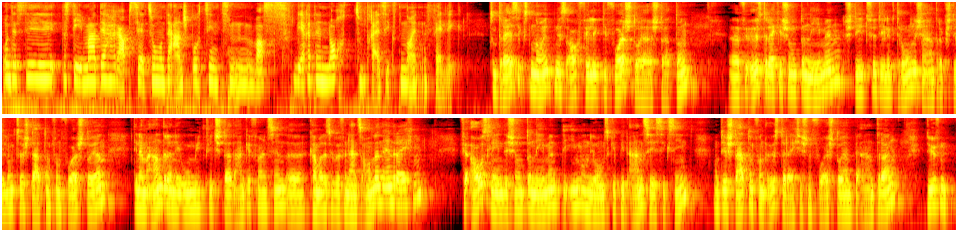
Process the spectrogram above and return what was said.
und jetzt die, das Thema der Herabsetzung und der Anspruchszinsen. Was wäre denn noch zum 30.09. fällig? Zum 30.09. ist auch fällig die Vorsteuererstattung. Äh, für österreichische Unternehmen steht für die elektronische Antragstellung zur Erstattung von Vorsteuern, die in einem anderen EU-Mitgliedstaat angefallen sind, äh, kann man das über Finanz Online einreichen. Für ausländische Unternehmen, die im Unionsgebiet ansässig sind und die Erstattung von österreichischen Vorsteuern beantragen, dürfen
